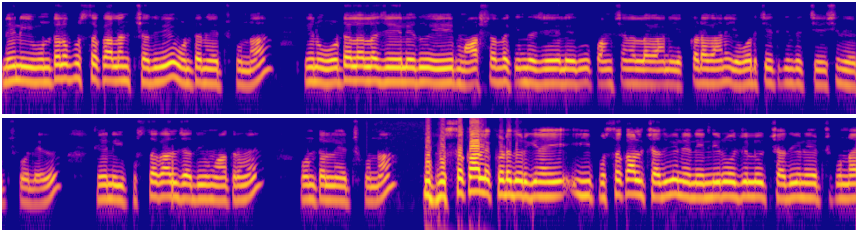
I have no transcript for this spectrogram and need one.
నేను ఈ వంటల పుస్తకాలను చదివే వంట నేర్చుకున్నా. నేను హోటళ్ళల్లో చేయలేదు ఏ మాస్టర్ల కింద చేయలేదు ఫంక్షన్లలో కానీ ఎక్కడ కానీ ఎవరి చేతి కింద చేసి నేర్చుకోలేదు. నేను ఈ పుస్తకాలు చదివి మాత్రమే వంటలు నేర్చుకున్నా. ఈ పుస్తకాలు ఎక్కడ దొరికినాయి? ఈ పుస్తకాలు చదివి నేను ఎన్ని రోజులు చదివి నేర్చుకున్నా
